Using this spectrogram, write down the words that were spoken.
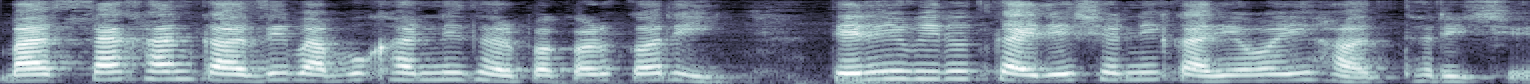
બાદશાહ ખાન કાઝી બાબુખાનની ધરપકડ કરી તેની વિરુદ્ધ કાયદેસરની કાર્યવાહી હાથ ધરી છે.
